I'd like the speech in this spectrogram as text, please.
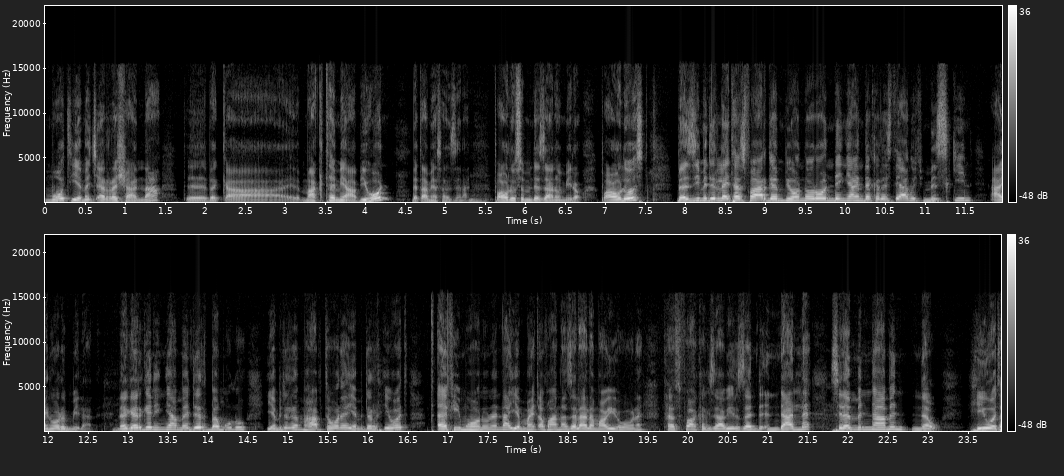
ሞት የመጨረሻና በቃ ማክተሚያ ቢሆን በጣም ያሳዝናል። ጳውሎስም እንደዛ ነው የሚለው። ጳውሎስ በዚህ ምድር ላይ ተስፋ አድርገን ቢሆን ኖሮ እንደኛ እንደ ክርስቲያኖች ምስኪን አይኖርም ይላል። ነገር ግን እኛ ምድር በሙሉ የምድርም ሀብት ሆነ የምድር ሕይወት ጠፊ መሆኑንና የማይጠፋና ዘላለማዊ የሆነ ተስፋ ከእግዚአብሔር ዘንድ እንዳለ ስለምናምን ነው ሕይወታ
